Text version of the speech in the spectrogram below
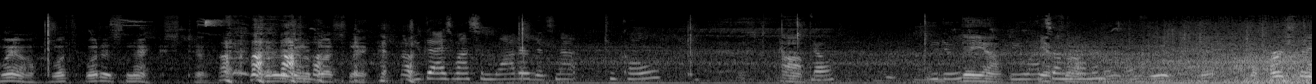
Well, what what is next? Uh, what are we going to bless next? You guys want some water that's not too cold? Uh, No. You do? the, uh, Do you want if, some, uh, Norman? the, first day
